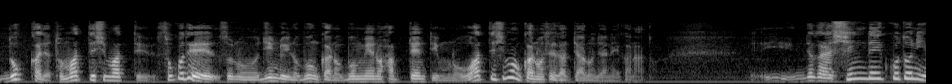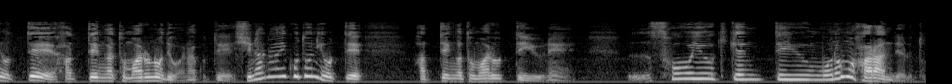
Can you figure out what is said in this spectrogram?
どっかで止まってしまって、そこでその人類の文化の文明の発展っていうものを終わってしまう可能性だってあるんじゃないかなと。だから死んでいくことによって発展が止まるのではなくて、死なないことによって発展が止まるっていうね、そういう危険っていうものもはらんでると。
